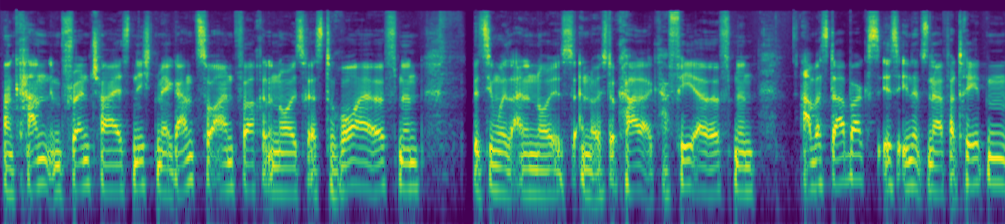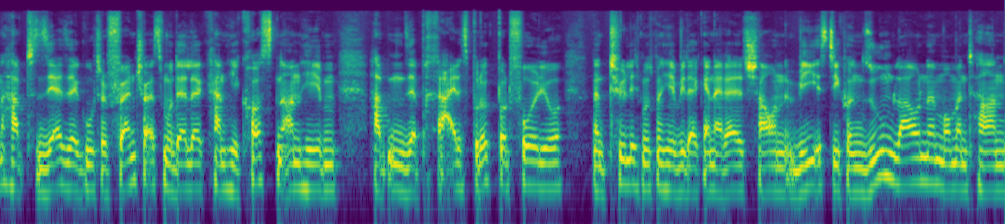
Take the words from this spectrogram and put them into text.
Man kann im Franchise nicht mehr ganz so einfach ein neues Restaurant eröffnen, beziehungsweise ein neues, ein neues Lokal, ein Café eröffnen. Aber Starbucks ist international vertreten, hat sehr, sehr gute Franchise-Modelle, kann hier Kosten anheben, hat ein sehr breites Produktportfolio. Natürlich muss man hier wieder generell schauen, wie ist die Konsumlaune momentan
